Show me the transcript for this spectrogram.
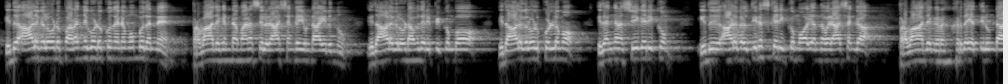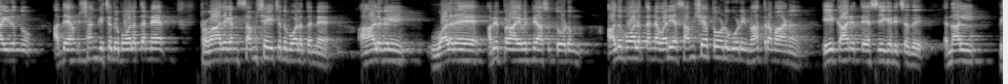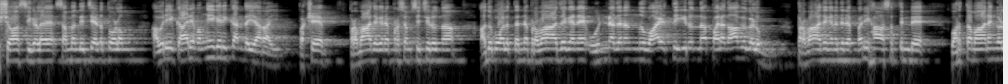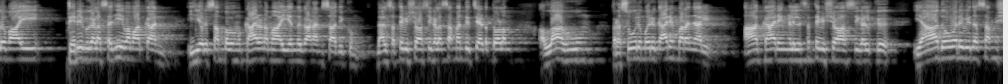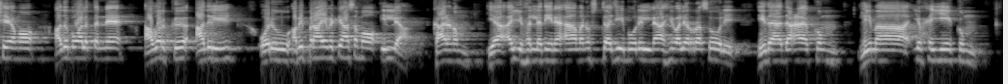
ഇത് ആളുകളോട് പറഞ്ഞു കൊടുക്കുന്നതിന് മുമ്പ് തന്നെ പ്രവാചകന്റെ മനസ്സിൽ ഒരു ആശങ്കയുണ്ടായിരുന്നു ഇത് ആളുകളോട് അവതരിപ്പിക്കുമ്പോ ഇത് ആളുകൾ ഉൾക്കൊള്ളുമോ? ഇതെങ്ങനെ സ്വീകരിക്കും? ഇത് ആളുകൾ തിരസ്കരിക്കുമോ എന്ന ഒരാശങ്ക പ്രവാചകർ ഹൃദയത്തിലുണ്ടായിരുന്നു. അദ്ദേഹം ശങ്കിച്ചതുപോലെ തന്നെ പ്രവാചകൻ സംശയിച്ചതുപോലെ തന്നെ ആളുകൾ വളരെ അഭിപ്രായ വ്യത്യാസത്തോടും അതുപോലെ തന്നെ വലിയ സംശയത്തോടു കൂടി മാത്രമാണ് ഈ കാര്യത്തെ സ്വീകരിച്ചത്. എന്നാൽ വിശ്വാസികളെ സംബന്ധിച്ചിടത്തോളം അവർ ഈ കാര്യം അംഗീകരിക്കാൻ തയ്യാറായി. പക്ഷേ പ്രവാചകനെ പ്രശംസിച്ചിരുന്ന അതുപോലെ തന്നെ പ്രവാചകനെ ഉന്നതനെന്ന് വാഴ്ത്തിയിരുന്ന പല നാവുകളും പ്രവാചകനെതിരെ പരിഹാസത്തിന്റെ വർത്തമാനങ്ങളുമായി തെരുവുകളെ സജീവമാക്കാൻ ഈ ഒരു സംഭവം കാരണമായി എന്ന് കാണാൻ സാധിക്കും. എന്നാൽ സത്യവിശ്വാസികളെ സംബന്ധിച്ചിടത്തോളം അള്ളാഹുവും റസൂലും ഒരു കാര്യം പറഞ്ഞാൽ ആ കാര്യങ്ങളിൽ സത്യവിശ്വാസികൾക്ക് യാതൊരുവിധ സംശയമോ അതുപോലെ തന്നെ അവർക്ക് അതിൽ ഒരു അഭിപ്രായ വ്യത്യാസമോ ഇല്ല. കാരണം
